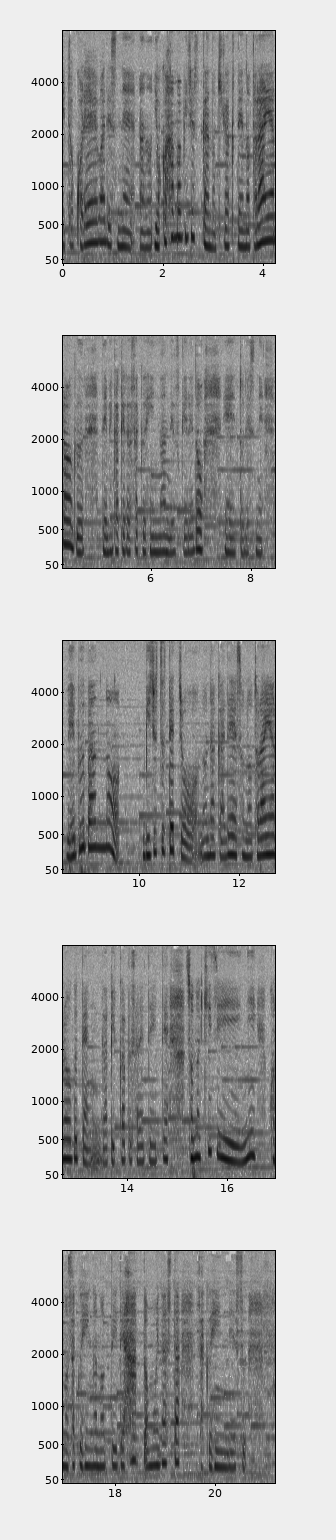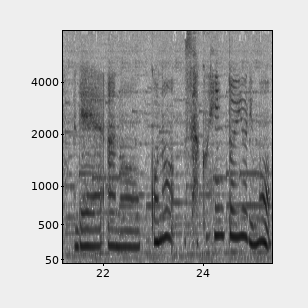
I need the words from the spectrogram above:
えっと、これはですね、あの、横浜美術館の企画展のトライアローグで見かけた作品なんですけれど、えっとですね、ウェブ版の美術手帳の中でそのトライアローグ展がピックアップされていてその記事にこの作品が載っていてはっと思い出した作品です。であのこの作品というよりも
